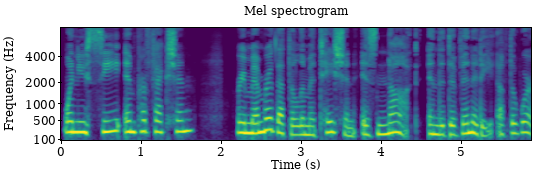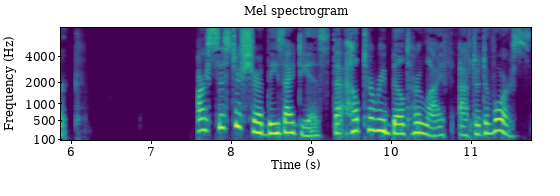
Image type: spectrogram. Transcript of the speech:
When you see imperfection, remember that the limitation is not in the divinity of the work. Our sister shared these ideas that helped her rebuild her life after divorce.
